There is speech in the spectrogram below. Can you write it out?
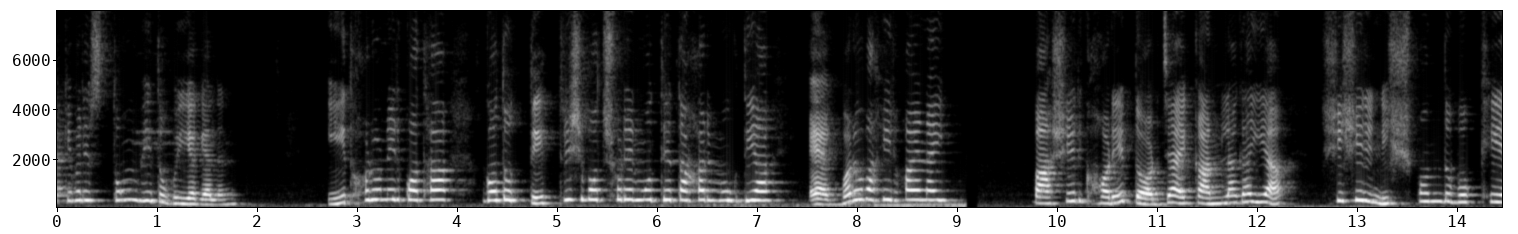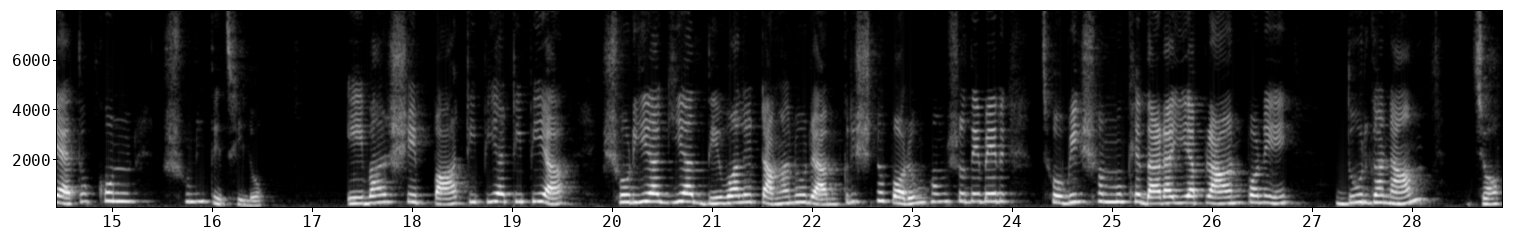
একেবারে স্তম্ভিত হইয়া গেলেন। এ ধরনের কথা গত তেত্রিশ বৎসরের মধ্যে তাহার মুখ দিয়া একবারও বাহির হয় নাই। পাশের ঘরের দরজায় কান লাগাইয়া শিশির নিষ্পন্দ বক্ষে এতক্ষণ শুনিতেছিল। এবার সে পা টিপিয়া টিপিয়া সরিয়া গিয়া দেওয়ালে টাঙানো রামকৃষ্ণ পরমহংসদেবের ছবির সম্মুখে দাঁড়াইয়া প্রাণপণে দুর্গা নাম জপ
